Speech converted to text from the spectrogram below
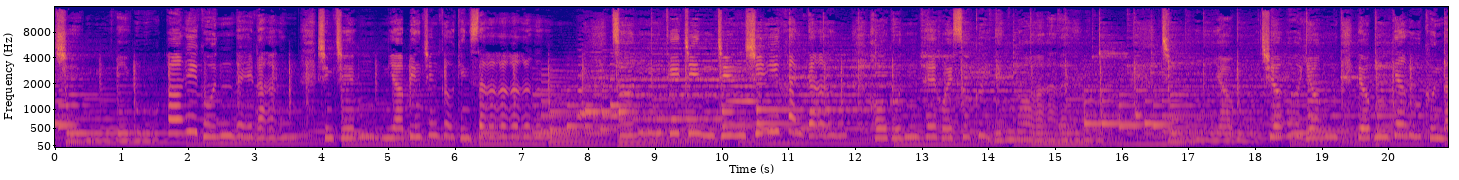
身边有爱阮的人心情也平静搁轻松，春天真情是寒冬，予阮体会四季冷暖。只要有笑容，就不惊有困难。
